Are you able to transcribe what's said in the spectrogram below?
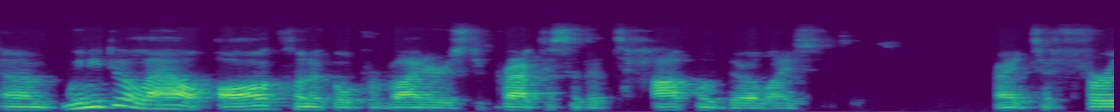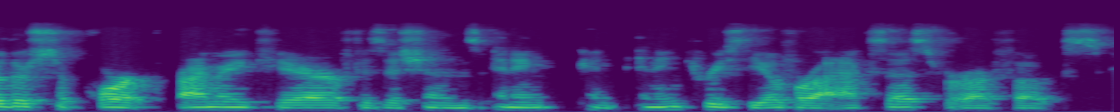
um, we need to allow all clinical providers to practice at the top of their licenses right, to further support primary care physicians and, in, and, and increase the overall access for our folks.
